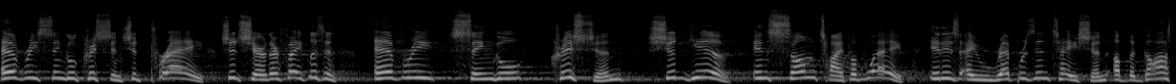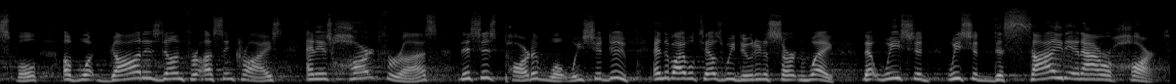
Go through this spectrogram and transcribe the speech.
Every single Christian should pray, should share their faith. Listen, every single Christian should give in some type of way. It is a representation of the gospel of what God has done for us in Christ and his heart for us. This is part of what we should do. And the Bible tells we do it in a certain way that we should we should decide in our heart.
